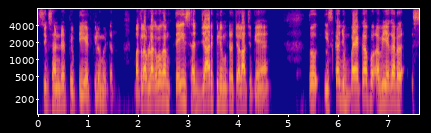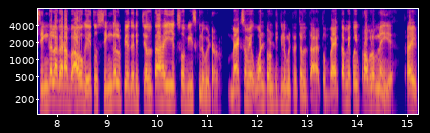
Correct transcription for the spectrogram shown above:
six hundred fifty eight kilometre. मतलब लगभग हम तेईस हज़ार किलोमीटर चला चुके हैं। तो इसका जो बैकअप अभी अगर सिंगल अगर आप आओगे तो सिंगल पे अगर चलता है 120 किलोमीटर मैक्सिमम 120 किलोमीटर चलता है तो बैकअप में कोई प्रॉब्लम नहीं है राइट?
